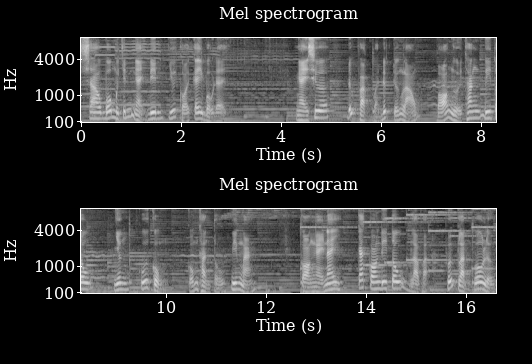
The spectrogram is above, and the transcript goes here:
sau 49 ngày đêm dưới cội cây Bồ Đề. Ngày xưa, Đức Phật và Đức Trưởng Lão bỏ người thân đi tu, nhưng cuối cùng cũng thành tựu viên mãn. Còn ngày nay, các con đi tu là phước lành vô lượng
